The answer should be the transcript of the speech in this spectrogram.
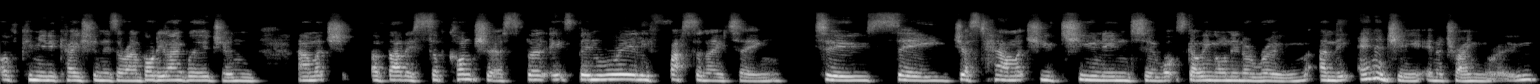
of communication is around body language and how much of that is subconscious but it's been really fascinating to see just how much you tune into what's going on in a room and the energy in a training room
